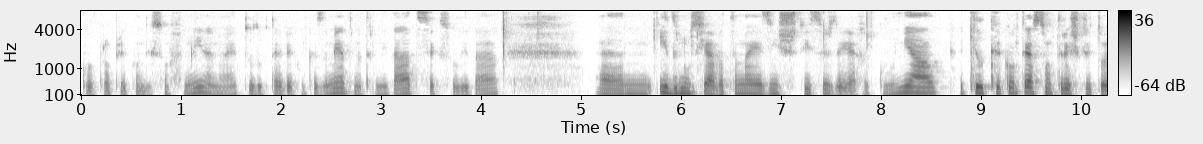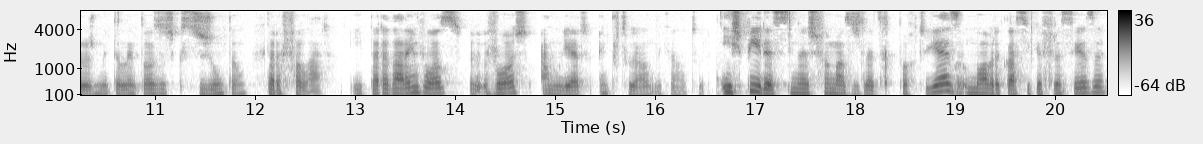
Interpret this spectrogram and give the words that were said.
com a própria condição feminina, não é? Tudo o que tem a ver com casamento, maternidade, sexualidade. Um, e denunciava também as injustiças da guerra colonial. Aquilo que acontece são três escritoras muito talentosas que se juntam para falar e para darem voz, voz à mulher em Portugal naquela altura. Inspira-se nas famosas Lettres portuguesas, uma obra clássica francesa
